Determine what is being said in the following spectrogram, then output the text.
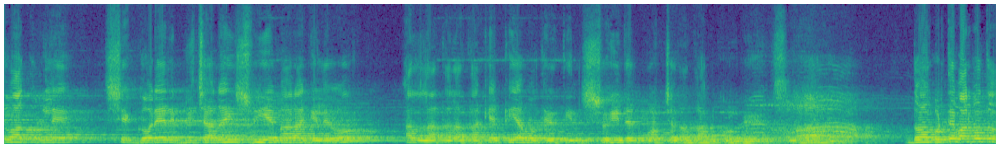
দোয়া করলে সে ঘরের বিছানায় শুয়ে মারা গেলেও আল্লাহ তালা তাকে কিয়ামতের দিন শহীদের মর্যাদা দান করবে। দোয়া করতে পারব তো?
